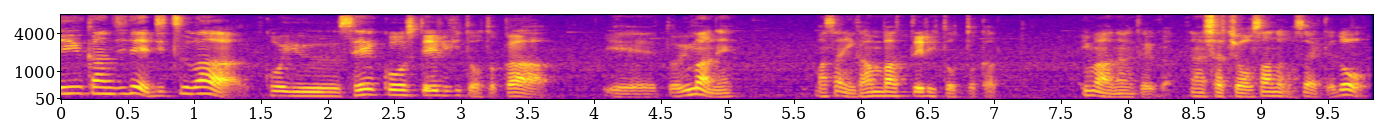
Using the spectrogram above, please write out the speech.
っていう感じで実はこういう成功している人とか、えー、と今ねまさに頑張っている人とか今はなんていうか社長さんとかもそうやけど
